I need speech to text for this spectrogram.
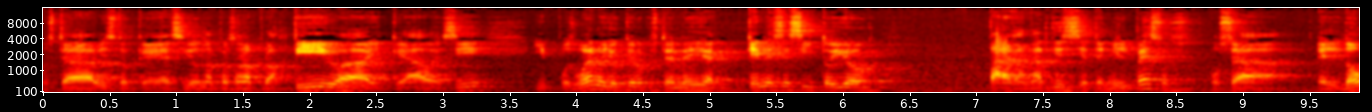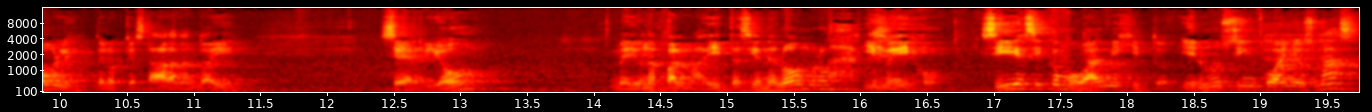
usted ha visto que he sido una persona proactiva y que hago así. Y pues bueno, yo quiero que usted me diga, ¿qué necesito yo para ganar 17 mil pesos? O sea, el doble de lo que estaba ganando ahí se rió, me dio una palmadita así en el hombro ah, y me dijo, sí, así como vas, mijito, y en unos cinco años más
